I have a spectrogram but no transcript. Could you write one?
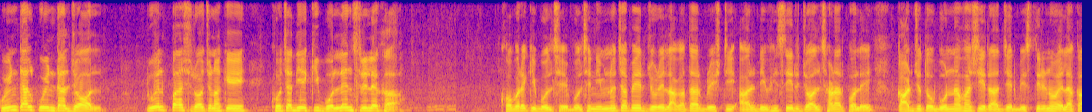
কুইন্টাল কুইন্টাল জল। টুয়েলভ পাস রচনাকে খোঁচা দিয়ে কি বললেন শ্রীলেখা? খবরে কি বলছে? বলছে, নিম্নচাপের জোরে লাগাতার বৃষ্টি আর ডিভিসির জল ছাড়ার ফলে কার্যত বন্যাভাসী রাজ্যের বিস্তীর্ণ এলাকা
